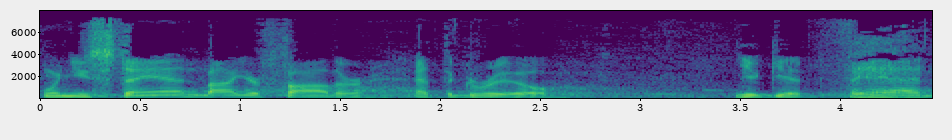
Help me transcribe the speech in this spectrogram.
When you stand by your father at the grill you get fed.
